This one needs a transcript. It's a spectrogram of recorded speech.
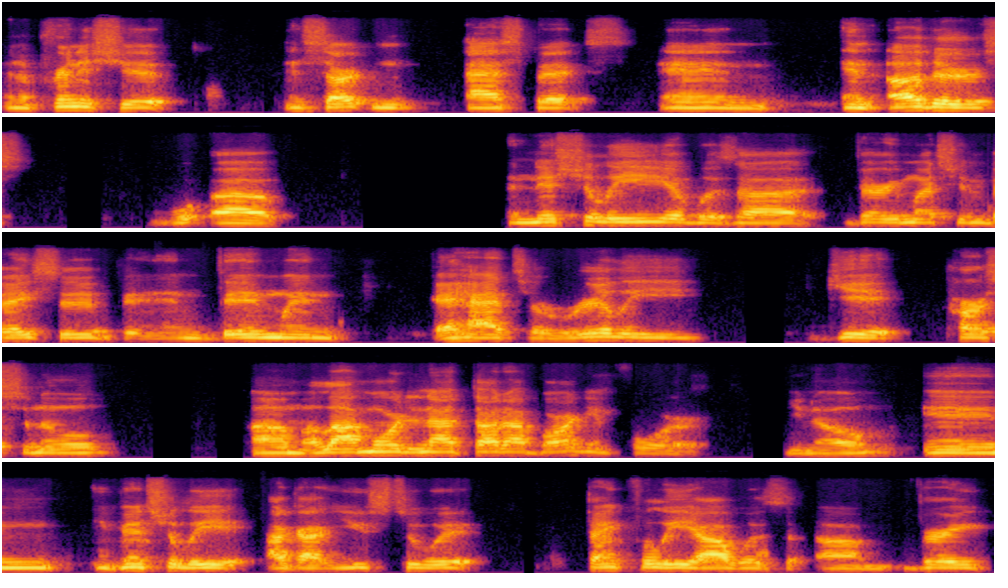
an apprenticeship in certain aspects, and in others, uh, initially it was uh, very much invasive, and then when it had to really get personal, um, a lot more than I thought I bargained for, you know, and eventually I got used to it. Thankfully, I was um, very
